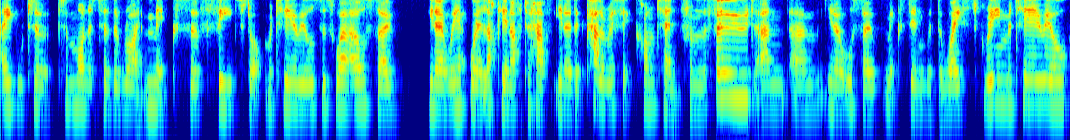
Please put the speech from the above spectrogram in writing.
able to to monitor the right mix of feedstock materials as well. So you know we, we're lucky enough to have you know the calorific content from the food and um, you know also mixed in with the waste green material.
